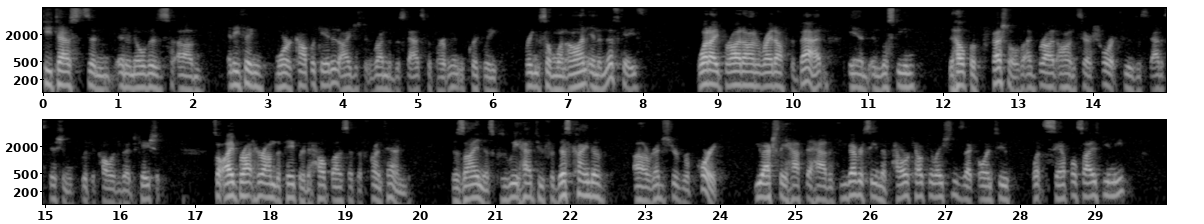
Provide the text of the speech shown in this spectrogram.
t-tests and, and ANOVAs. Um, anything more complicated, I just run to the stats department and quickly bring someone on. And in this case, what I brought on right off the bat and enlisting the help of professionals, I brought on Sarah Schwartz, who is a statistician with the College of Education. So I brought her on the paper to help us at the front end design this because we had to, for this kind of uh, registered report, you actually have to have, if you've ever seen the power calculations that go into what sample size do you need,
